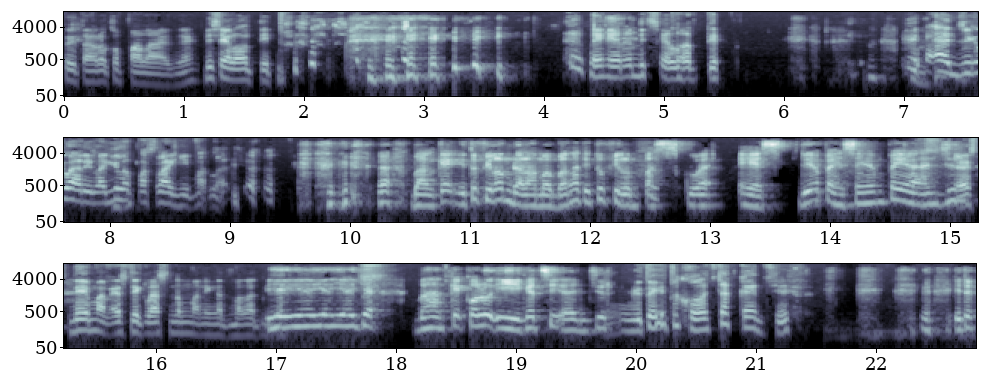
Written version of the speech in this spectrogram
Ditaruh kepalanya diselotip. Lehernya diselotip. Eh, anjing lari lagi lepas lagi palanya. Nah, Bangke itu film udah lama banget itu film pas gue SD apa SMP ya anjir. SD man, SD kelas 6 man inget banget. Iya iya iya iya iya. Bangke lu inget sih anjir. Itu itu kocak kan sih. Itu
